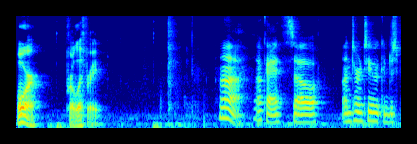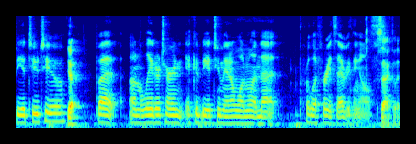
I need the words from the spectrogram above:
or proliferate. ah, okay. So on turn two, it could just be a two two. Yep. But on a later turn, it could be a two mana one one that proliferates everything else. Exactly.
